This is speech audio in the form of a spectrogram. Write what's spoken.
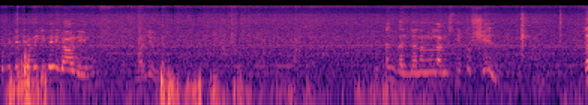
Kung hindi nakikita yung ilalim, Maliw. Ang ganda ng langis nito, shell.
